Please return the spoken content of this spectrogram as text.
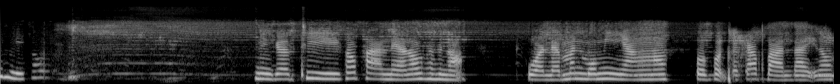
ชุ่มนี้เขานี่ก็ที่เข้าผ่านแล้วเนาะพี่น้องกวดแล้วมันบ่มียังเนาะผลผลจะกลับบ้านได้เนาะ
